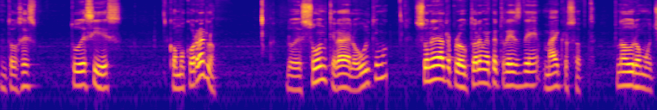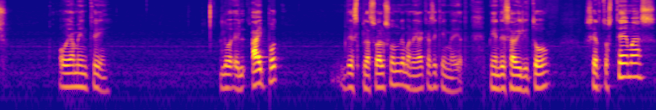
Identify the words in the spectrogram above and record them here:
Entonces, tú decides cómo correrlo. Lo de Zoom, que era de lo último. Zoom era el reproductor MP3 de Microsoft. No duró mucho. Obviamente, el iPod desplazó al Zoom de manera casi que inmediata. Bien, deshabilitó ciertos temas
